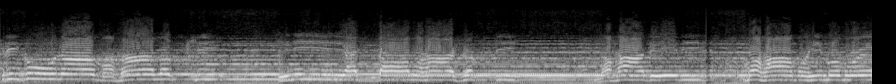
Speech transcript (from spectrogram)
ত্রিগুণা মহালক্ষ্মী, তিনি আদ্যা মহাশক্তি, মহাদেবী, মহামহিমময়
